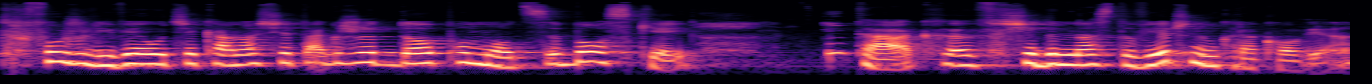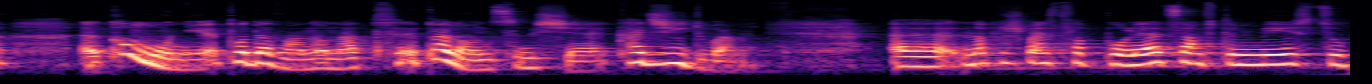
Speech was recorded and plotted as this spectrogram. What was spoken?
trwożliwie uciekano się także do pomocy boskiej. I tak w XVII-wiecznym Krakowie komunię podawano nad palącym się kadzidłem. E, no proszę Państwa, polecam w tym miejscu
